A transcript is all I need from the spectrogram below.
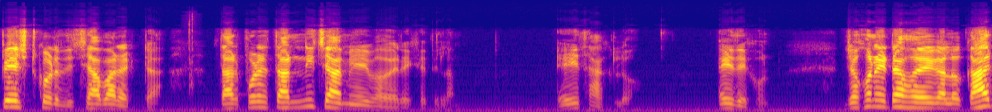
পেস্ট করে দিচ্ছি আবার একটা। তারপরে তার নিচে আমি এইভাবে রেখে দিলাম। এই থাকল। এই দেখুন। যখন এটা হয়ে গেল কাজ,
